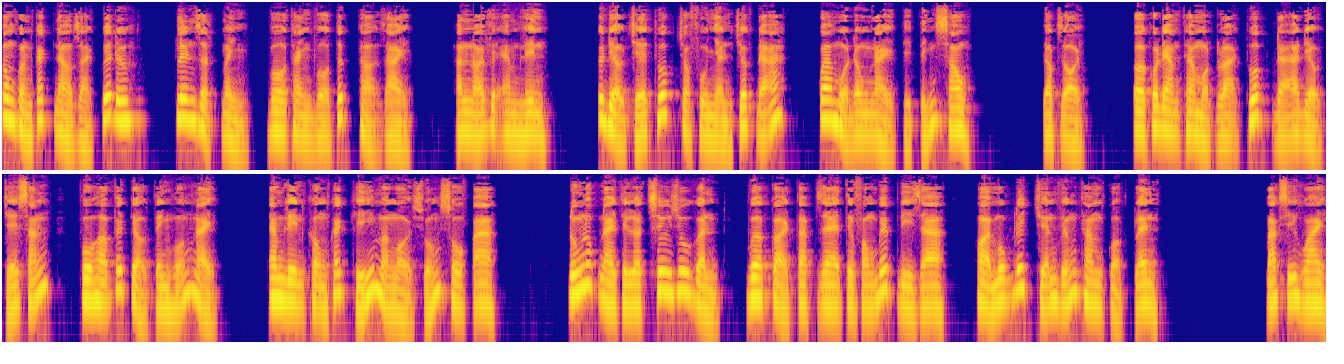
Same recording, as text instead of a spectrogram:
Không còn cách nào giải quyết ư? Lên giật mình, vô thành vô tức thở dài. Hắn nói với em Linh, cứ điều chế thuốc cho phu nhân trước đã, qua mùa đông này thì tính sau. Được rồi, tôi có đem theo một loại thuốc đã điều chế sẵn, phù hợp với kiểu tình huống này. Em Linh không khách khí mà ngồi xuống sofa. Đúng lúc này thì luật sư Du gần vừa cởi tạp dề từ phòng bếp đi ra, hỏi mục đích chuyến viếng thăm của Glenn. Bác sĩ White,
